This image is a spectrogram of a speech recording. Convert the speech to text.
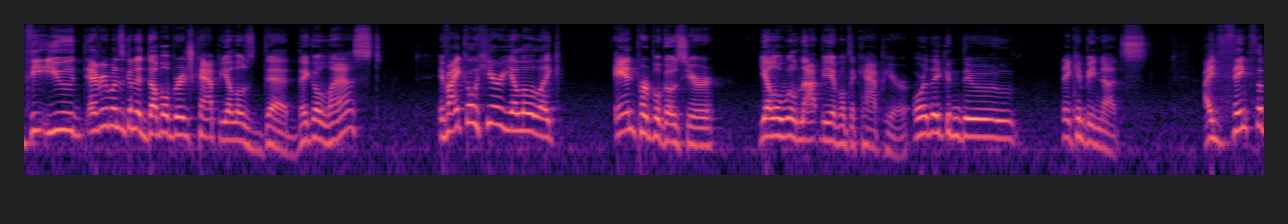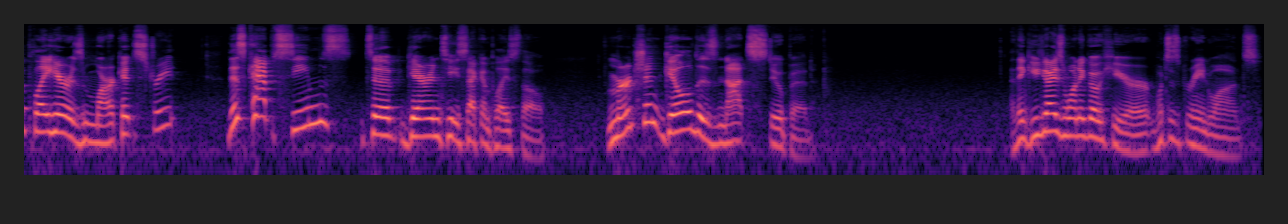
The, you, everyone's gonna double bridge cap, yellow's dead. They go last. If I go here, yellow like, and purple goes here, yellow will not be able to cap here. Or they can do They can be nuts. I think the play here is Market Street. This cap seems to guarantee second place, though. Merchant Guild is not stupid. I think you guys want to go here. What does green want?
